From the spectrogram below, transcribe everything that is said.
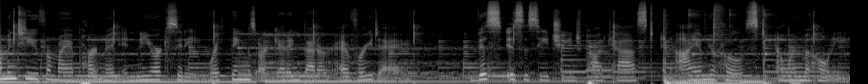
Coming to you from my apartment in New York City, where things are getting better every day. This is the Sea Change Podcast, and I am your host, Ellen Mahoney.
